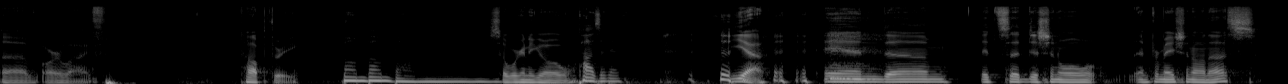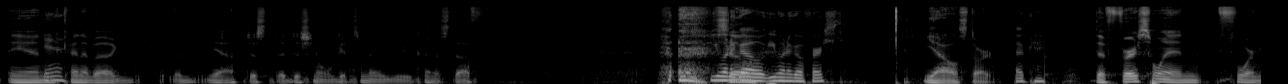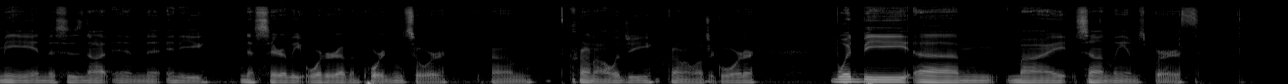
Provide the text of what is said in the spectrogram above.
of our life. Top three. Bum bum bum. So we're gonna go Positive. yeah and um, it's additional information on us and Yeah. kind of a, a- yeah just additional get to know you kind of stuff You want to So- go? You want to go first? yeah i'll start Okay. The first one for me and this is not in any necessarily order of importance or um, chronology chronological order would be um, my son liam's birth.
